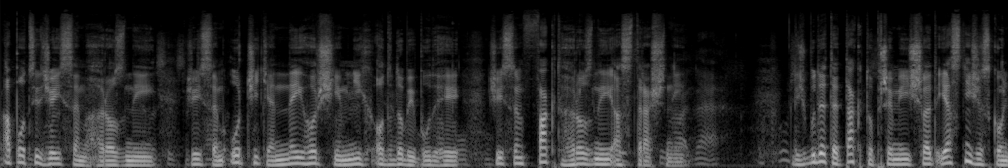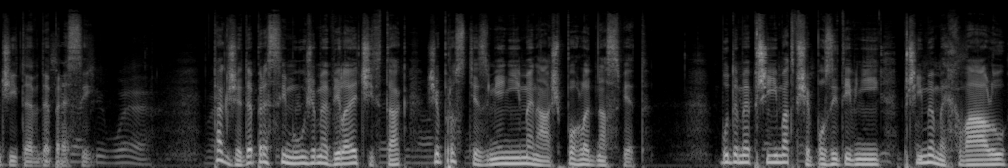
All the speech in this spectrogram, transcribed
a pocit, že jsem hrozný, že jsem určitě nejhorší mnich od doby Budhy, že jsem fakt hrozný a strašný. Když budete takto přemýšlet, jasně, že skončíte v depresi. Takže depresi můžeme vyléčit tak, že prostě změníme náš pohled na svět. Budeme přijímat vše pozitivní, přijmeme chválu,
